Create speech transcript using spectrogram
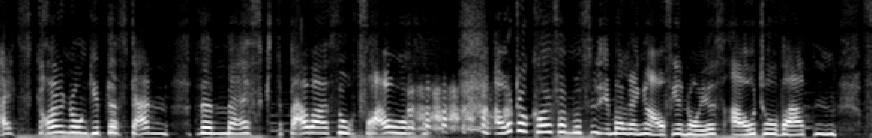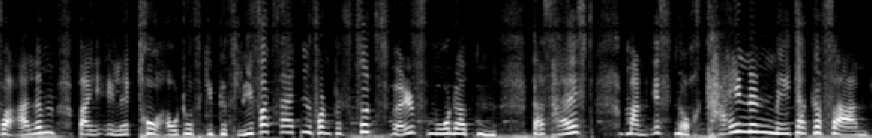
als Krönung gibt es dann The Masked Bauer sucht Frau. Autokäufer müssen immer länger auf ihr neues Auto warten. Vor allem bei Elektroautos gibt es Lieferzeiten von bis zu zwölf Monaten. Das heißt, man ist noch keinen Meter gefahren,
